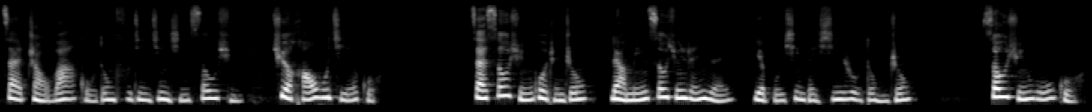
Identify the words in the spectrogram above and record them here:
在爪哇古洞附近进行搜寻，却毫无结果。在搜寻过程中，两名搜寻人员也不幸被吸入洞中，搜寻无果，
